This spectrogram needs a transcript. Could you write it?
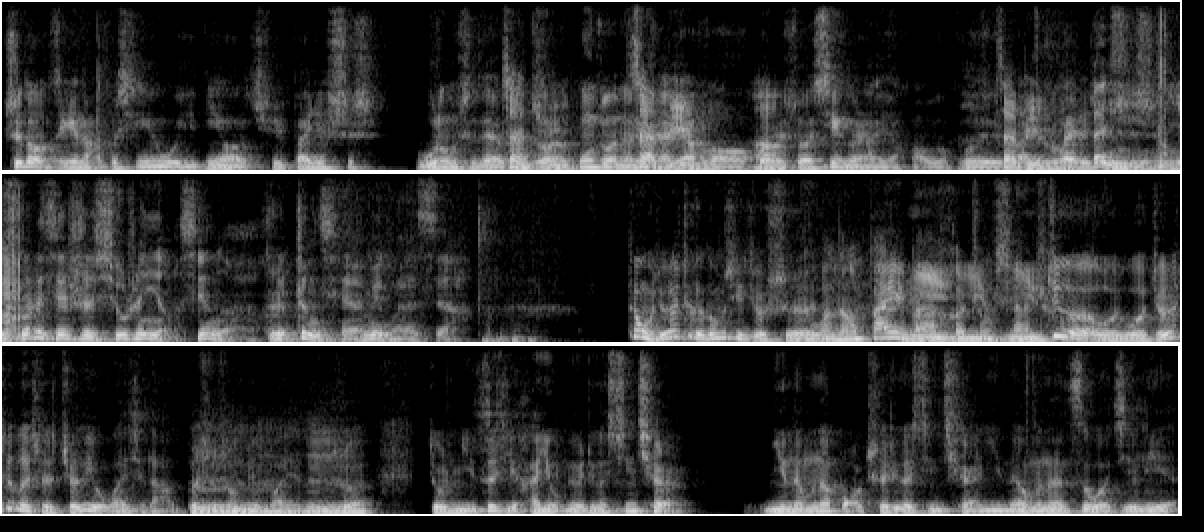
知道自己哪不行，我一定要去掰着试试。无论是在工作工作能力上也好，啊或者说性格上也好，我会再比如掰掰着试试。你说这些是修身养性啊，和挣钱没关系啊。但我觉得这个东西就是，我能掰一掰和挣钱你你这个，我我觉得这个是绝对有关系的，不是说没有关系的，嗯就是说，就是你自己还有没有这个心气儿，你能不能保持这个心气儿，你能不能自我激励，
